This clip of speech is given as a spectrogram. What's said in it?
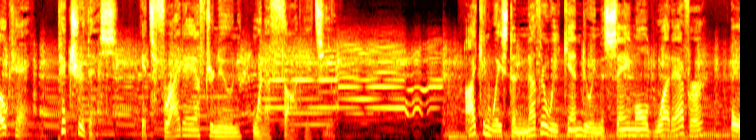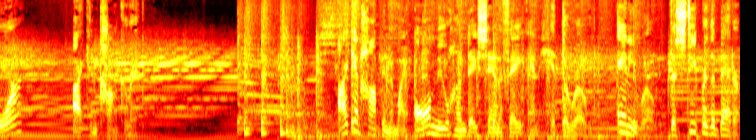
Okay, picture this. It's Friday afternoon when a thought hits you. I can waste another weekend doing the same old whatever, or I can conquer it. I can hop into my all new Hyundai Santa Fe and hit the road. Any road. The steeper, the better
